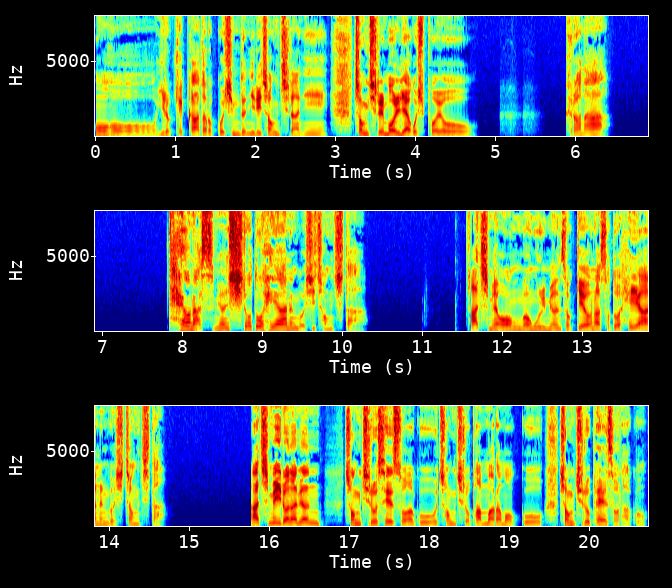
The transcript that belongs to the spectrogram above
오호, 이렇게 까다롭고 힘든 일이 정치라니. 정치를 멀리 하고 싶어요. 그러나 태어났으면 싫어도 해야 하는 것이 정치다. 아침에 엉엉 울면서 깨어나서도 해야 하는 것이 정치다. 아침에 일어나면 정치로 세수하고 정치로 밥 말아먹고 정치로 배설하고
